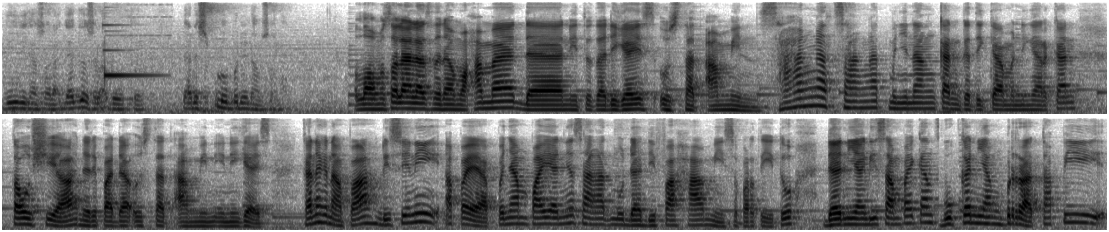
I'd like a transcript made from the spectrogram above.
Dirikan solat, jaga solat betul. Dia ada 10 benda dalam solat. Allahumma salli ala sayyidina Muhammad dan itu tadi guys Ustadz Amin sangat-sangat menyenangkan ketika mendengarkan tausiah daripada Ustadz Amin ini guys. Karena kenapa? Di sini apa ya? Penyampaiannya sangat mudah difahami seperti itu dan yang disampaikan bukan yang berat tapi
